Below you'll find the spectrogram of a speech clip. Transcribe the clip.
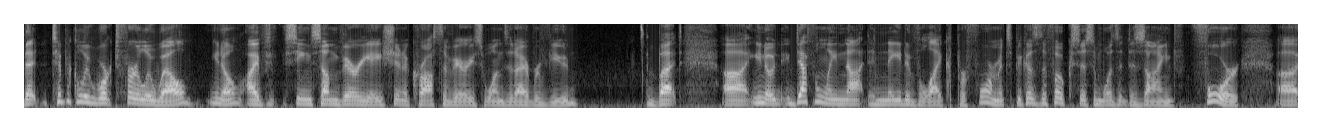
that typically worked fairly well. You know, I've seen some variation across the various ones that I've reviewed but uh, you know definitely not native like performance because the focus system wasn't designed for uh,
